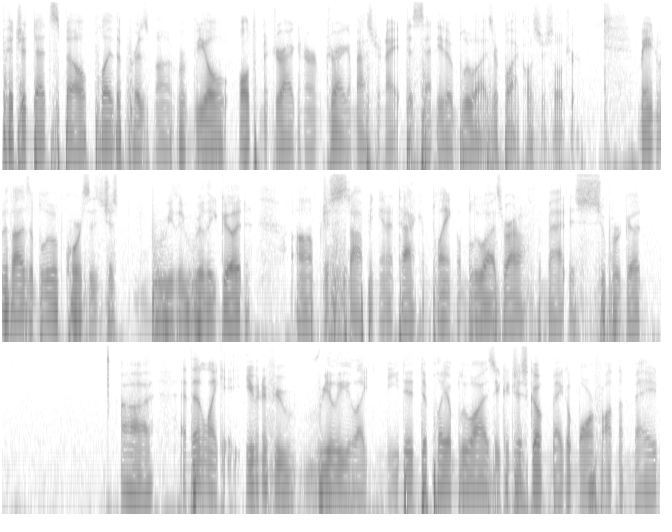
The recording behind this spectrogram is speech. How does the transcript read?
pitch a dead spell, play the Prisma, reveal Ultimate Dragon or Dragon Master Knight to send either Blue Eyes or Black Luster Soldier. Main with Eyes of Blue, of course, is just really, really good. Um, just stopping an attack and playing a Blue Eyes right off the bat is super good. Uh, and then like even if you really like needed to play a Blue Eyes, you could just go Megamorph on the maid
